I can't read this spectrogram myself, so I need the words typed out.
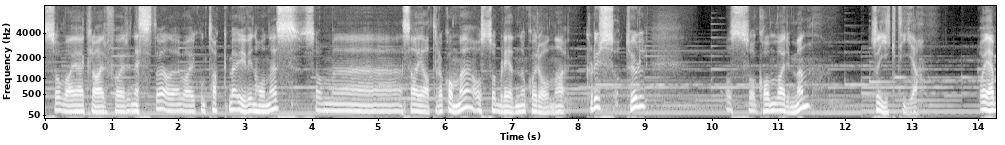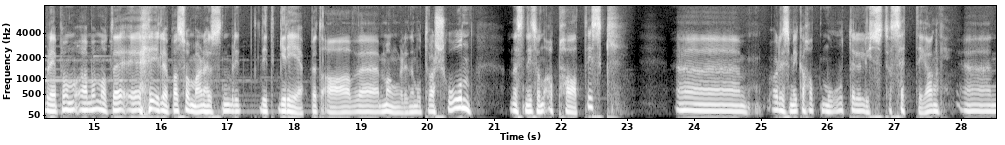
Så var jeg klar for neste. Jeg var i kontakt med Øyvind Hånes, som eh, sa ja til å komme. Og så ble det noe koronakluss og tull. Og så kom varmen. Så gikk tida. Og jeg ble på, på en måte eh, i løpet av sommeren og høsten blitt litt grepet av eh, manglende motivasjon. Nesten litt sånn apatisk. Eh, og liksom ikke hatt mot eller lyst til å sette i gang eh, en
